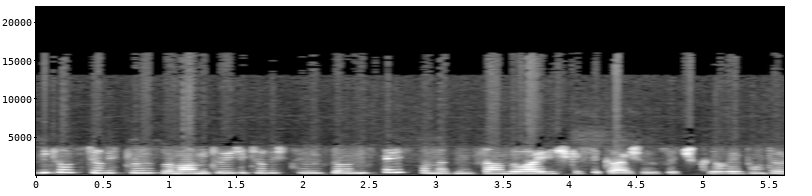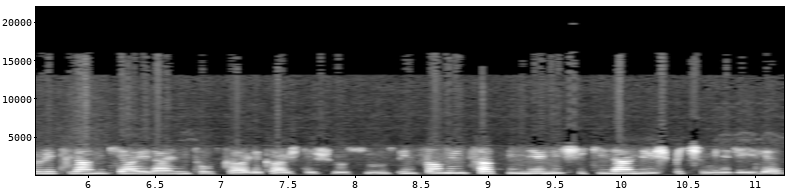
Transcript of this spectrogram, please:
mitos çalıştığınız zaman, mitoloji çalıştığınız zaman ister istemez insan doğa ilişkisi karşınıza çıkıyor ve burada üretilen hikayeler mitoslarla karşılaşıyorsunuz. İnsanların takvimlerini şekillendiriş biçimleriyle,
